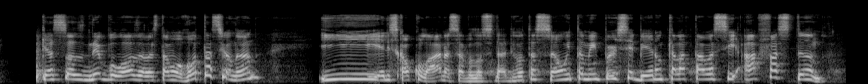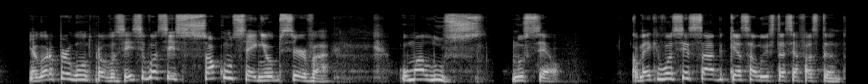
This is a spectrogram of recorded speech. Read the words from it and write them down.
que essas nebulosas elas estavam rotacionando E eles calcularam essa velocidade de rotação e também perceberam que ela estava se afastando. E agora eu pergunto para vocês se vocês só conseguem observar uma luz no céu. Como é que você sabe que essa luz está se afastando?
